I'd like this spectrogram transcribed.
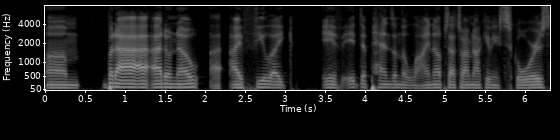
Um, but I, I don't know. I, I feel like if it depends on the lineups, that's why I'm not giving scores.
